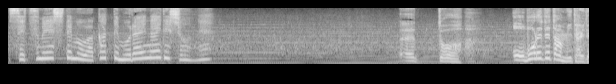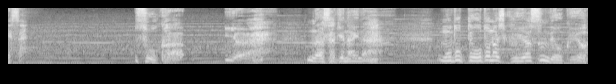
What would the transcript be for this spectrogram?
説明しても分かってもらえないでしょうね。えっと溺れてたみたいです。そうか。いや情けないな戻っておとなしく休んでおくよ。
